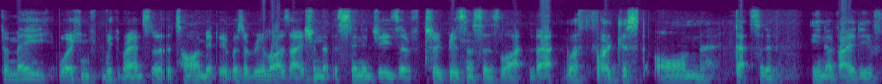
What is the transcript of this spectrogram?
for me working with Randstad at the time. It, it was a realization that the synergies of two businesses like that were focused on that sort of innovative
